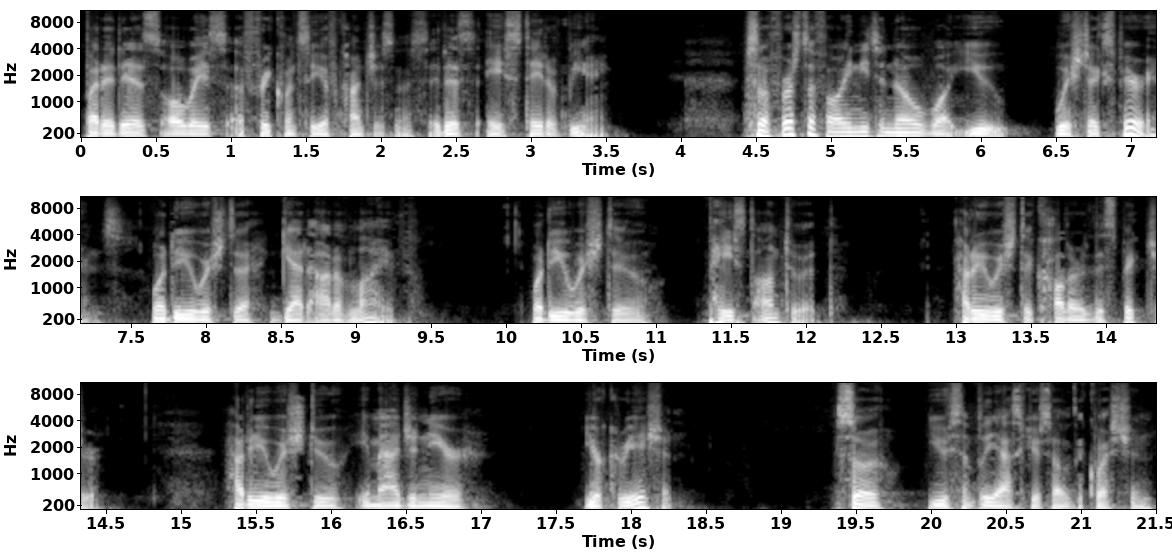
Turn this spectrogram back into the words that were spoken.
but it is always a frequency of consciousness. It is a state of being. So, first of all, you need to know what you wish to experience. What do you wish to get out of life? What do you wish to paste onto it? How do you wish to color this picture? How do you wish to imagineer your creation? So, you simply ask yourself the question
